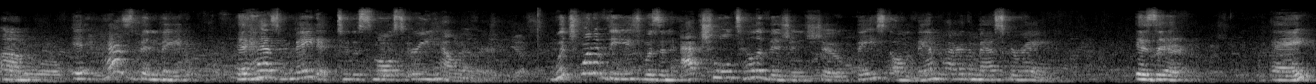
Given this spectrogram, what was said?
Um, it has been made, it has made it to the small screen, however. Which one of these was an actual television show based on Vampire the Masquerade? Is it A.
